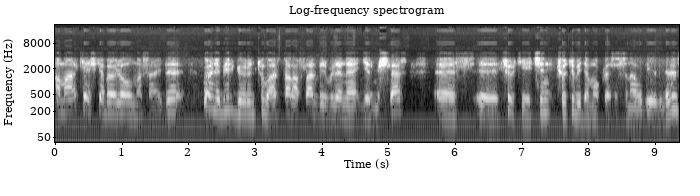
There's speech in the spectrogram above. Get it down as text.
ama keşke böyle olmasaydı. Böyle bir görüntü var. Taraflar birbirlerine girmişler. Ee, e, Türkiye için kötü bir demokrasi sınavı diyebiliriz.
